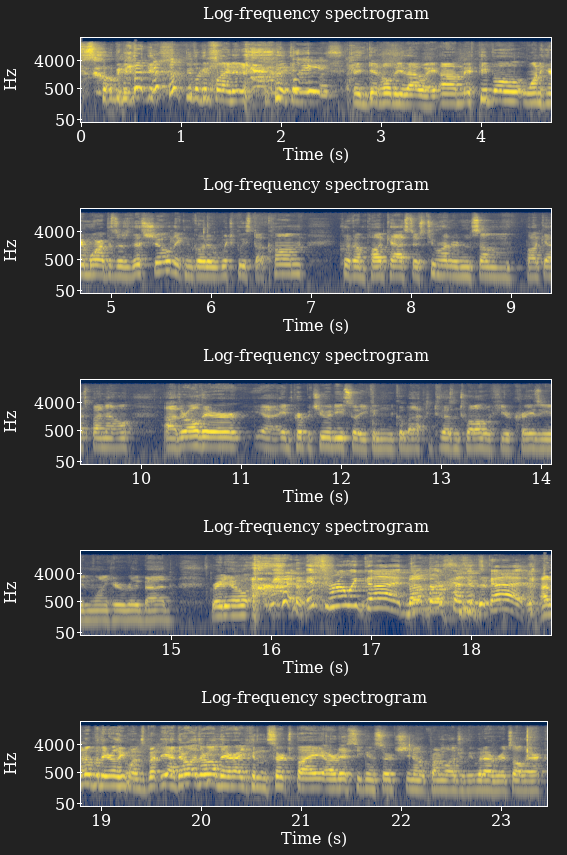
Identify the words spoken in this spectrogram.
so people can, people can find it. they, can, Please. they can get hold of you that way. Um, if people want to hear more episodes of this show, they can go to witchpolice.com, click on podcast. There's 200 and some podcasts by now. Uh, they're all there uh, in perpetuity, so you can go back to 2012 if you're crazy and want to hear really bad radio. it's really good. Not the- listen, it's good. I don't know about the early ones, but yeah, they're all, they're all there. You can search by artist, you can search, you know, chronologically, whatever. It's all there.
